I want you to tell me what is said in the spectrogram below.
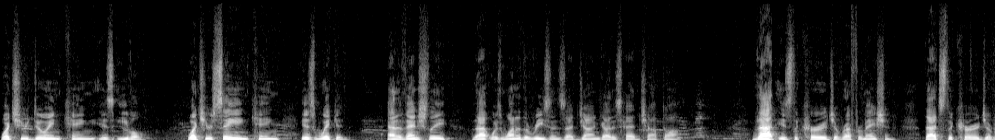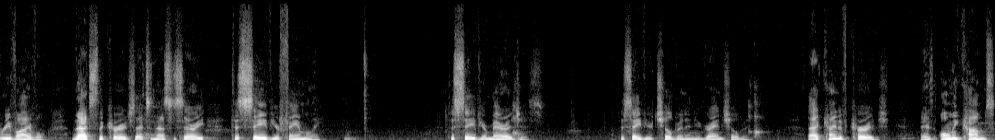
What you're doing, King, is evil. What you're saying, King, is wicked. And eventually, that was one of the reasons that John got his head chopped off. That is the courage of Reformation. That's the courage of revival. That's the courage that's necessary to save your family, to save your marriages, to save your children and your grandchildren. That kind of courage as only comes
